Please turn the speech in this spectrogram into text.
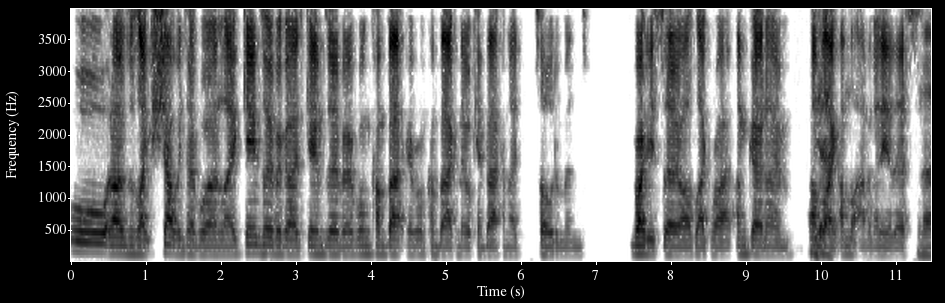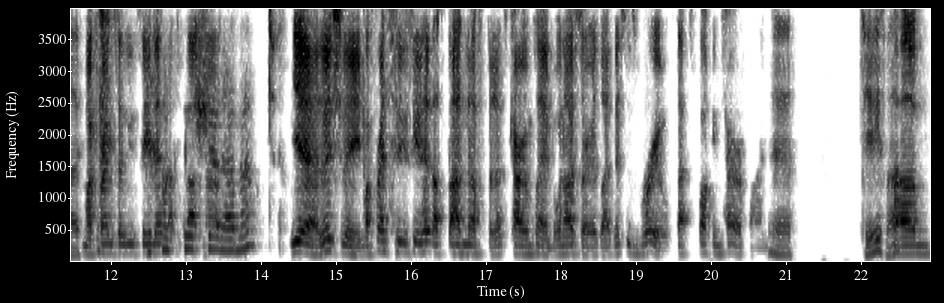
oh, and I was just like shouting to everyone, like, game's over, guys, game's over, everyone come back, everyone come back. And they all came back, and I told them, and rightly so, I was like, right, I'm going home. I'm Yeah. like, I'm not having any of this. No. My friend says he's seen it. That's bad enough. Out. Yeah, literally. My friend says he's seen it. That's bad enough. But let's carry on playing. But when I saw it, it was like, this is real. That's fucking terrifying. Yeah. Jeez, man. But, um,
